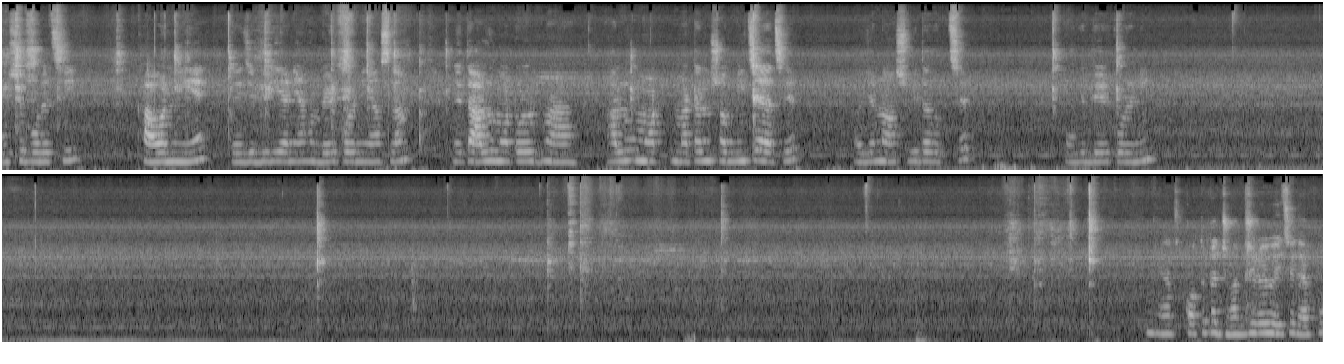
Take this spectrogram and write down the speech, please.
বসে পড়েছি খাওয়া নিয়ে। তো এই যে বিরিয়ানি এখন বের করে নিয়ে আসলাম। যেহেতু আলু মটর আলু মট- মাটন সব নিচে আছে, ওই জন্য অসুবিধা হচ্ছে। তাকে বের করে নিই। আজ কতটা ঝরঝরে হয়েছে দেখো।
